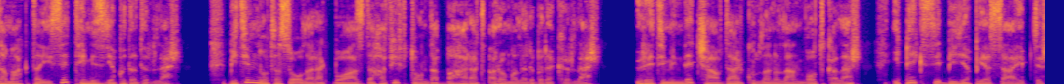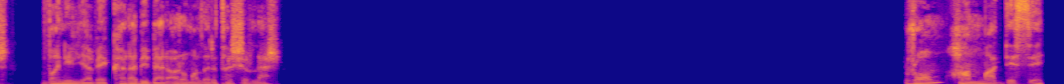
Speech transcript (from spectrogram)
damakta ise temiz yapıdadırlar. Bitim notası olarak boğazda hafif tonda baharat aromaları bırakırlar. Üretiminde çavdar kullanılan vodkalar ipeksi bir yapıya sahiptir. Vanilya ve karabiber aromaları taşırlar. Rom, ham maddesi,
